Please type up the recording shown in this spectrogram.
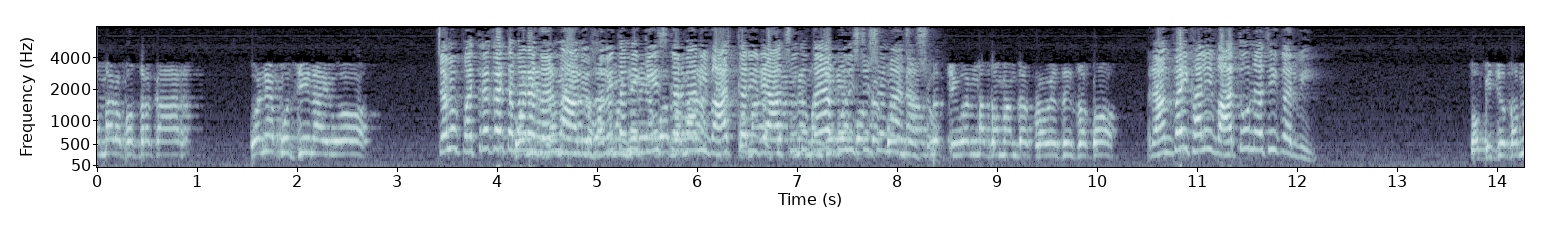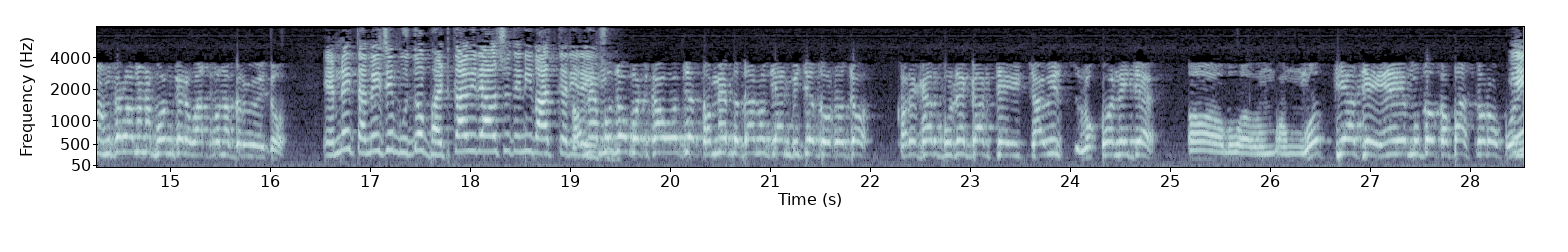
તમારો પત્રકાર. કોને પૂછીને આવ્યો? ચલો પત્રકાર તમારા ઘરમાં આવ્યો. હવે તમે કેસ કરવાની વાત કરી રહ્યા છો તો કયા પોલીસ સ્ટેશનમાં જશો? જીવનમાં તમે અંદર પ્રવેશી શકો. રામભાઈ ખાલી વાતો નથી કરવી. તો બીજો તમે શું કરવા મને ફોન કર્યો? વાતો ન કરવી હોય તો. એમને તમે જે મુદ્દો ભટકાવી રહ્યા છો તેની વાત કરી રહી છું. મુદ્દો ભટકાવો છે તમે બધાનું ધ્યાન બીજે દોડો છો. ખરેખર ગુનેગાર છે અઠ્યાવીસ લોકોની જે મોત થયા છે એ મુદ્દો તપાસ કરો. એ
